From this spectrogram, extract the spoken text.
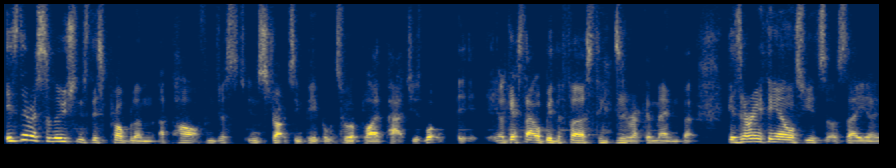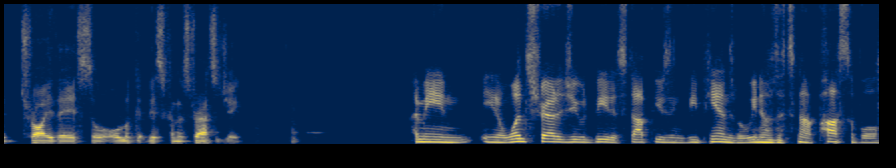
is there a solution to this problem apart from just instructing people to apply patches? What I guess that would be the first thing to recommend. But is there anything else you'd sort of say, you know, try this or, or look at this kind of strategy? I mean, you know, one strategy would be to stop using VPNs, but we know that's not possible.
